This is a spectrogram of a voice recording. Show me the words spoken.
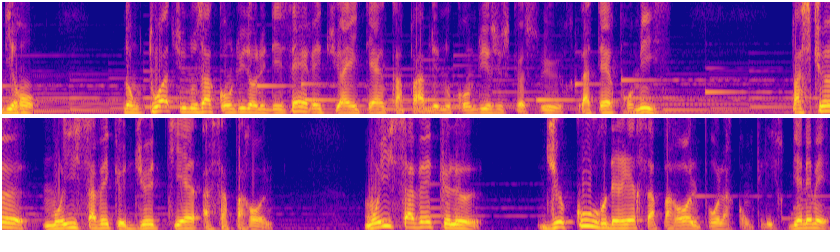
diront? Donc toi, tu nous as conduits dans le désert et tu as été incapable de nous conduire jusque sur la terre promise. Parce que Moïse savait que Dieu tient à sa parole. Moïse savait que le Dieu court derrière sa parole pour l'accomplir. Bien-aimé,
